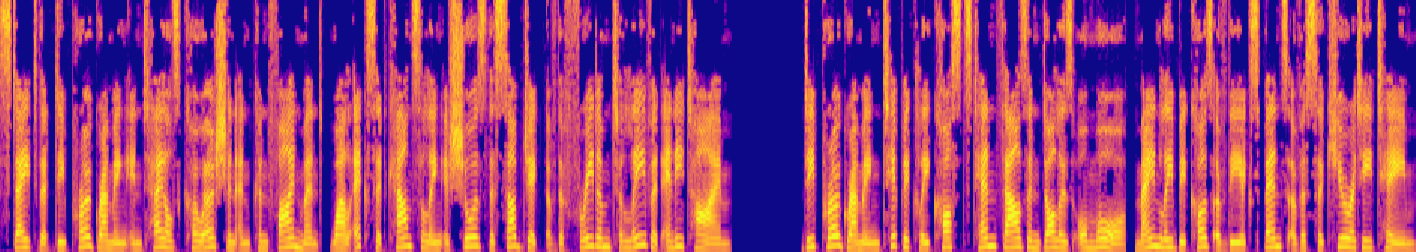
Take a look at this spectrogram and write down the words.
state that deprogramming entails coercion and confinement, while exit counseling assures the subject of the freedom to leave at any time. Deprogramming typically costs $10,000 or more, mainly because of the expense of a security team.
